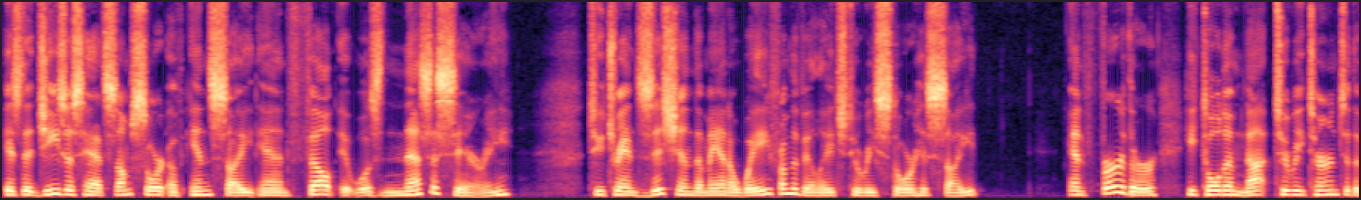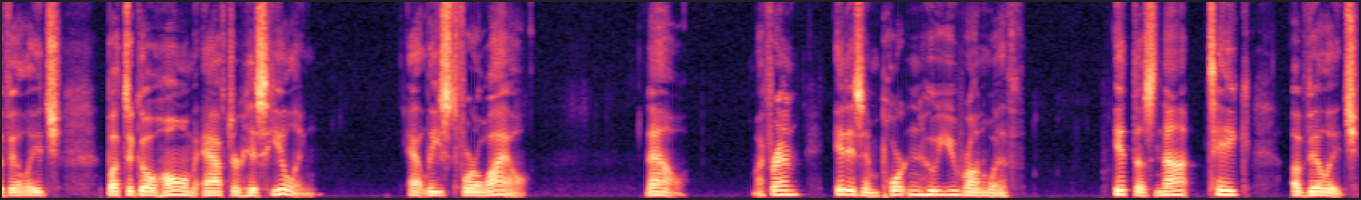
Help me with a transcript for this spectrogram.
is that Jesus had some sort of insight and felt it was necessary to transition the man away from the village to restore his sight and further, he told him not to return to the village, but to go home after his healing, at least for a while. Now, my friend, it is important who you run with. It does not take a village,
